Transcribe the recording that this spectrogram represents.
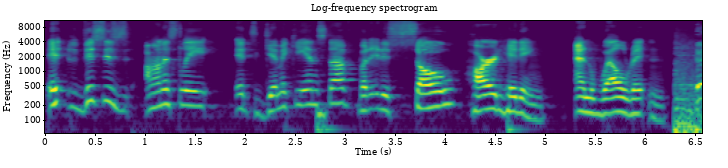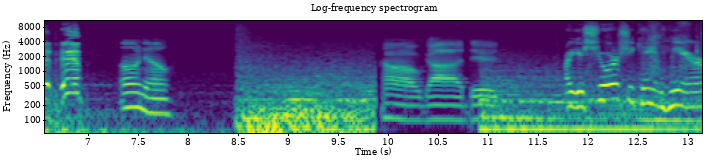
It. This is honestly, it's gimmicky and stuff, but it is so hard hitting and well written. Hip hip! Oh no. Oh god, dude. Are you sure she came here?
